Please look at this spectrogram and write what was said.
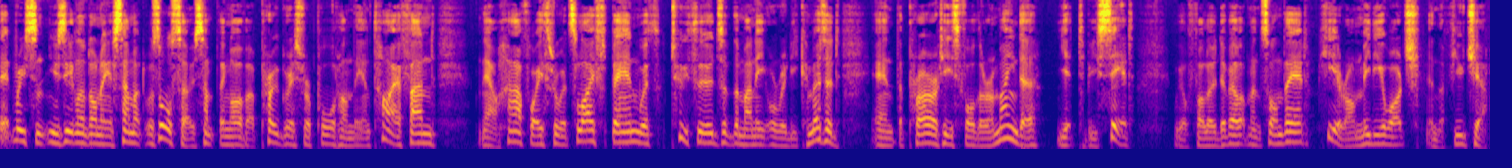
That recent New Zealand On Air summit was also something of a progress report on the entire fund, now halfway through its lifespan with two thirds of the money already committed and the priorities for the remainder yet to be set. We'll follow developments on that here on Media Watch in the future.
